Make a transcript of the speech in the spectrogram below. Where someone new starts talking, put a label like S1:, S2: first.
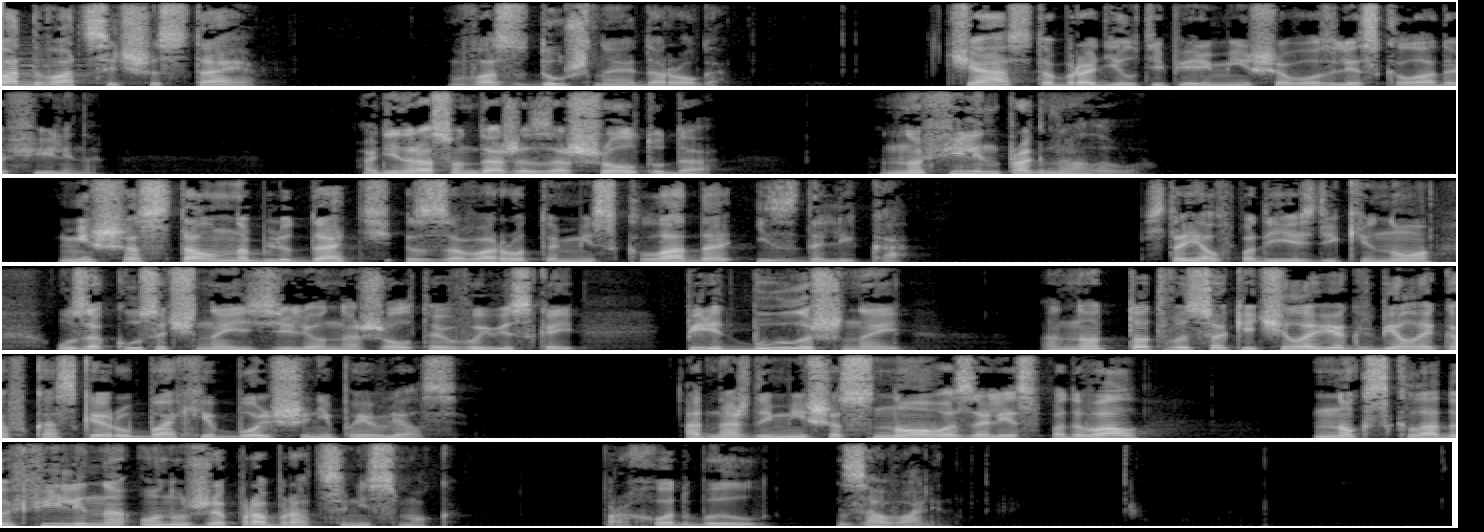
S1: Глава 26. Воздушная дорога. Часто бродил теперь Миша возле склада Филина. Один раз он даже зашел туда, но Филин прогнал его. Миша стал наблюдать за воротами склада издалека. Стоял в подъезде кино у закусочной с зелено-желтой вывеской, перед булочной – но тот высокий человек в белой кавказской рубахе больше не появлялся. Однажды Миша снова залез в подвал, но к складу Филина он уже пробраться не смог. Проход был завален.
